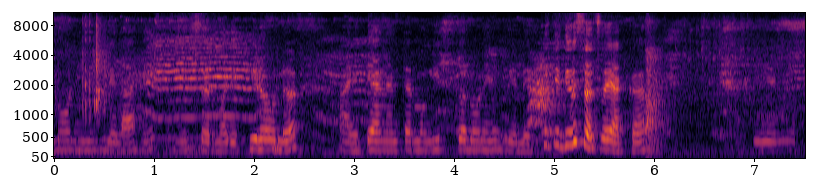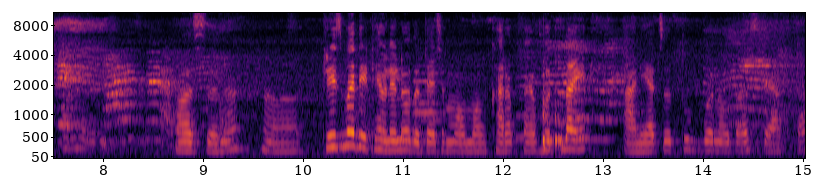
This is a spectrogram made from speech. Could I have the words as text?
लोणी निघलेलं आहे. मिक्सरमध्ये फिरवलं आणि त्यानंतर मग इतकं लोणी निघलेलं आहे. किती दिवसाचं आहे अक्का? असं ना? हां. फ्रीजमध्ये ठेवलेलं होतं त्याच्यामुळं मग खराब काय होत नाही. आणि याचं तूप बनवत असते अक्का.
